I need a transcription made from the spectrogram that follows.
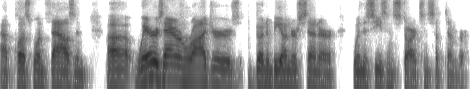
at plus 1,000. Uh, where is Aaron Rodgers going to be under center when the season starts in September?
